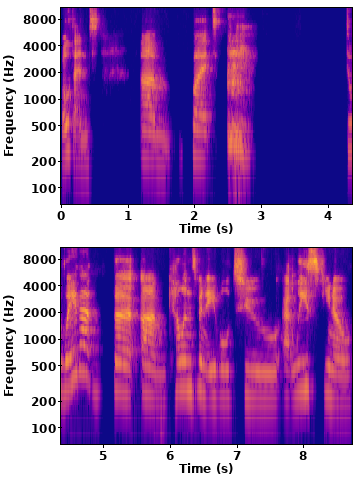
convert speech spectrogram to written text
both ends. Um, but the way that the um, Kellen's been able to at least, you know,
